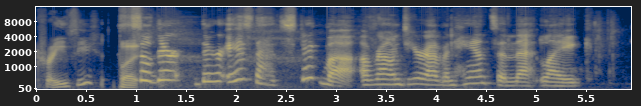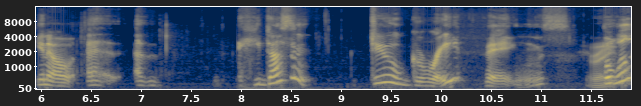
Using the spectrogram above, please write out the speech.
crazy. But so there there is that stigma around Dear Evan Hansen that like you know uh, uh, he doesn't do great things. right, but we'll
